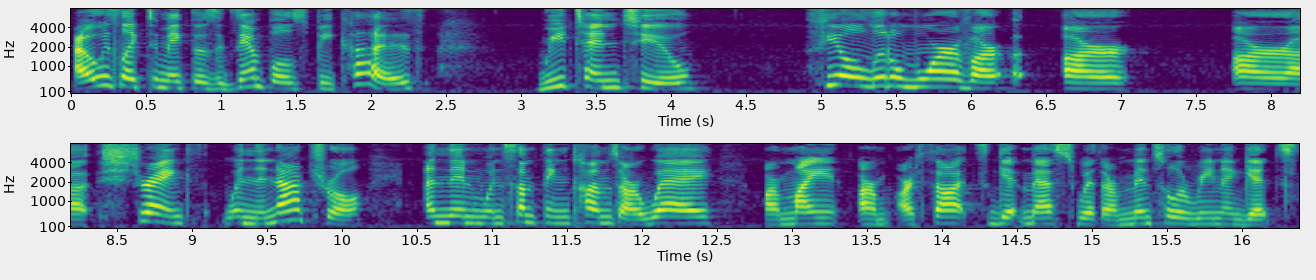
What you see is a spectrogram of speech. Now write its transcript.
I always like to make those examples because we tend to feel a little more of our our our uh, strength when the natural, and then when something comes our way, our mind, our, our thoughts get messed with, our mental arena gets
